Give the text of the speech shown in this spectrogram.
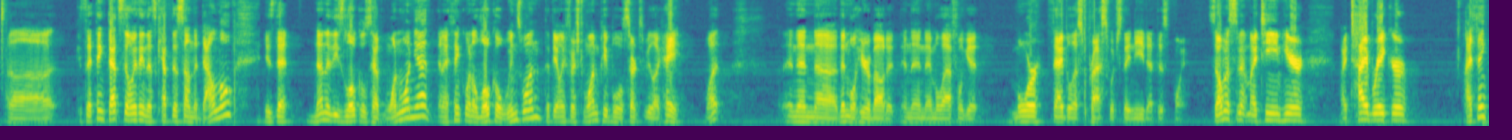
Because uh, I think that's the only thing that's kept this on the down low is that none of these locals have won one yet. And I think when a local wins one, that they only fished one, people will start to be like, "Hey, what?" And then uh, then we'll hear about it, and then MLF will get more fabulous press, which they need at this point. So I'm going to submit my team here. My tiebreaker, I think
